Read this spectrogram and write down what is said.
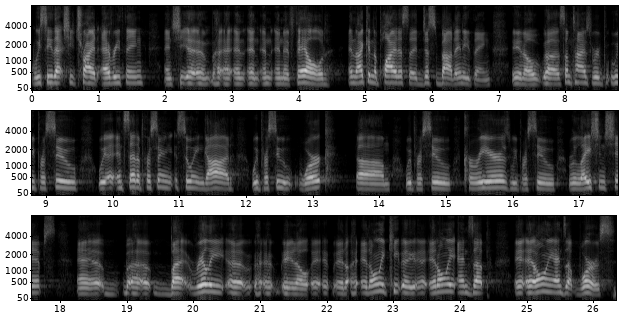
we see that she tried everything and she uh, and, and, and, and it failed and I can apply this to just about anything. You know, uh, sometimes we, we pursue, we, instead of pursuing, pursuing God, we pursue work, um, we pursue careers, we pursue relationships. Uh, but really, uh, you know, it, it, it, only keep it only ends up it only ends up worse.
